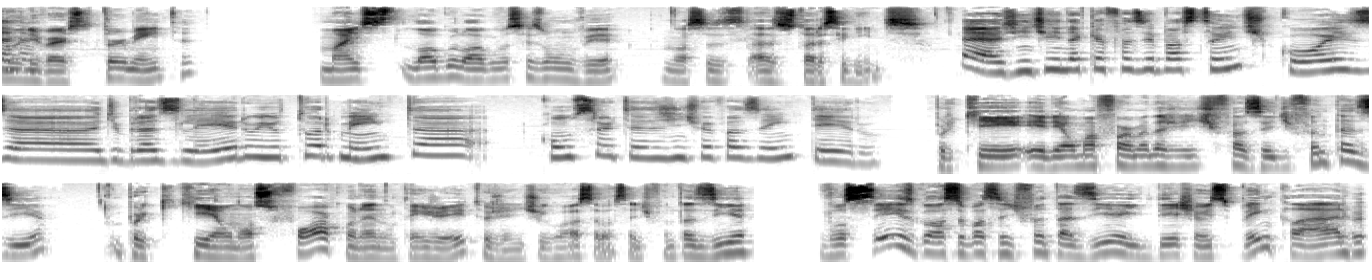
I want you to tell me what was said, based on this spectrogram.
no universo Tormenta, mas logo logo vocês vão ver nossas as histórias seguintes. É, a gente ainda quer fazer bastante coisa de brasileiro e o Tormenta, com certeza, a gente vai fazer inteiro. Porque ele é uma forma da gente fazer de fantasia, porque que é o nosso foco, né? Não tem jeito, a gente gosta bastante de fantasia. Vocês gostam bastante de fantasia e deixam isso bem claro.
